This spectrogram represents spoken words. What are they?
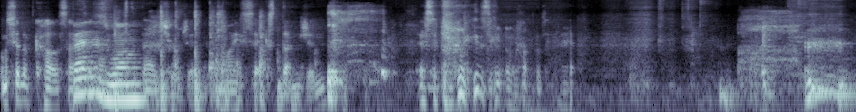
Instead of coal, Santa Ben's now gives won. bad children my sex dungeon. A surprising amount of hair.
